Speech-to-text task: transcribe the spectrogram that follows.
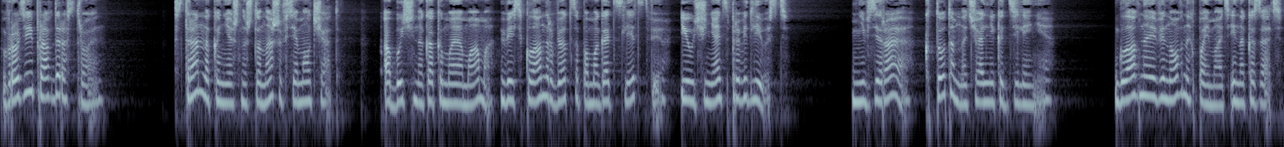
Вроде и правда расстроен. Странно, конечно, что наши все молчат. Обычно, как и моя мама, весь клан рвется помогать следствию и учинять справедливость. Невзирая, кто там начальник отделения. Главное, виновных поймать и наказать.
